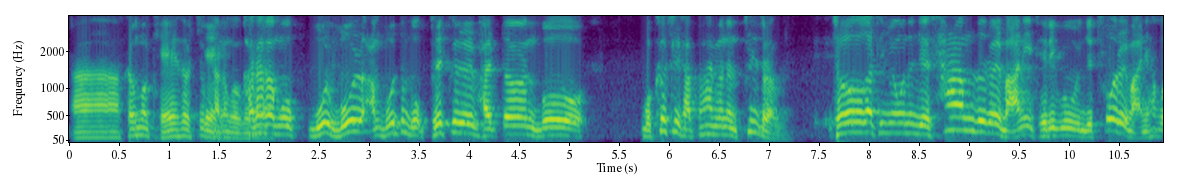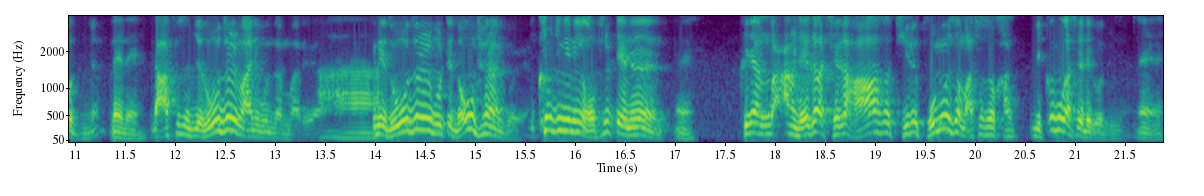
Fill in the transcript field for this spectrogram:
아, 그러면 계속 쭉 예, 가는 거구나. 가다가 뭐, 뭘, 뭘, 안- 뭐든 뭐, 브레이크를 밟던 뭐, 뭐, 클러치를 잡던 하면은 틀리더라고요. 저 같은 경우는 이제 사람들을 많이 데리고 이제 투어를 많이 하거든요. 네네. 근데 앞에서 이제 로드를 많이 본단 말이에요. 아, 근데 로드를 볼 때 너무 편한 거예요. 크루징 기능이 없을 때는 네. 그냥 막 내가 제가 알아서 뒤를 보면서 맞춰서 가, 끌고 갔어야 되거든요. 네.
